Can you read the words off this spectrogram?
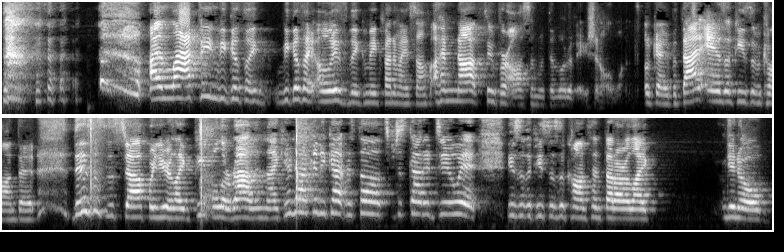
I'm laughing because like because I always like make fun of myself. I'm not super awesome with the motivational ones. Okay, but that is a piece of content. This is the stuff where you're like people around and like you're not gonna get results. You just gotta do it. These are the pieces of content that are like, you know,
